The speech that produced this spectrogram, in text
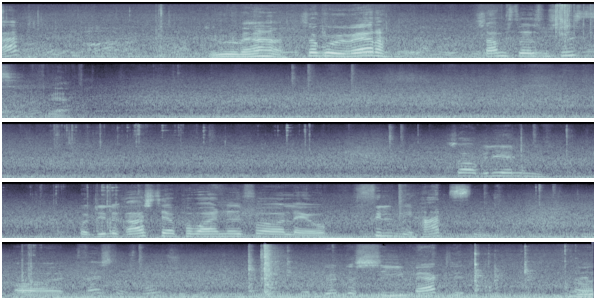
Ja, Så vil du være her? så kunne vi være der. Samme sted som sidst. Ja. Så er vi lige inde på et lille rest her på vej ned for at lave film i Hartsen. Og Christians motorcykel. Jeg begyndte at sige mærkeligt. Den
